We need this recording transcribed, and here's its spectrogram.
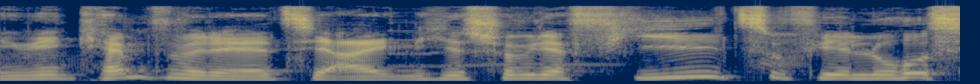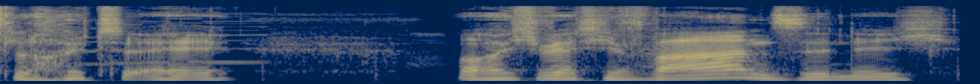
Gegen wen kämpfen wir denn jetzt hier eigentlich? Ist schon wieder viel zu viel los, Leute, ey. Oh, ich werde hier wahnsinnig.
